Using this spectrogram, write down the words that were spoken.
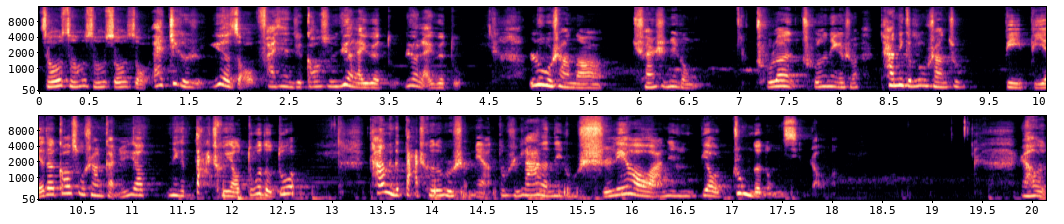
走走走走走，哎，这个是越走发现这高速越来越堵，越来越堵，路上呢全是那种，除了除了那个什么，他那个路上就。比别的高速上感觉要那个大车要多得多，他那个大车都是什么呀？都是拉的那种石料啊，那种比较重的东西，你知道吗？然后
